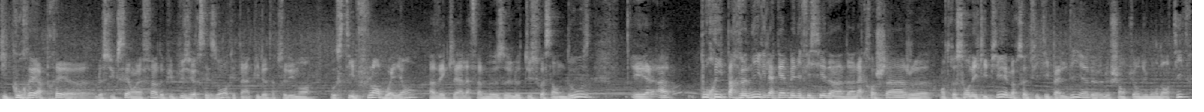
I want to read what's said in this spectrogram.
qui courait après euh, le succès en F1 depuis plusieurs saisons, qui était un pilote absolument au style flamboyant, avec la, fameuse Lotus 72. Et pour y parvenir, il a quand même bénéficié d'un accrochage euh, entre son équipier, Emerson Fittipaldi, hein, le, champion du monde en titre,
